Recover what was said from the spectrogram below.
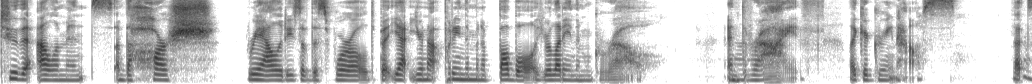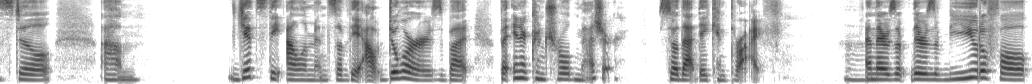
to the elements of the harsh realities of this world, but yet you're not putting them in a bubble. You're letting them grow and thrive like a greenhouse. That's still um, gets the elements of the outdoors, but but in a controlled measure, so that they can thrive. And there's a there's a beautiful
